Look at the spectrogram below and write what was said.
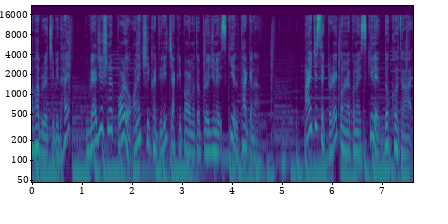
অভাব রয়েছে বিধায় গ্র্যাজুয়েশনের পরও অনেক শিক্ষার্থীরই চাকরি পাওয়ার মতো প্রয়োজনীয় স্কিল থাকে না। আইটি সেক্টরে কোনো না কোনো স্কিলে দক্ষ হতে হয়।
